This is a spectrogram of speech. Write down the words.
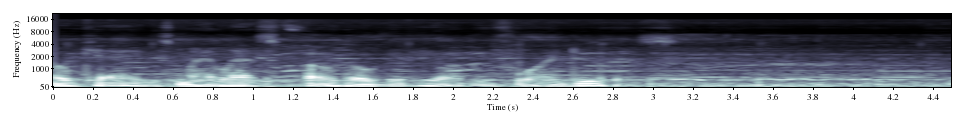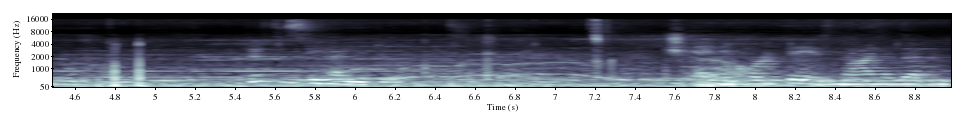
Okay, this is my last photo video before I do this. Just to see how you do. it. Okay. And your birthday is 9 11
